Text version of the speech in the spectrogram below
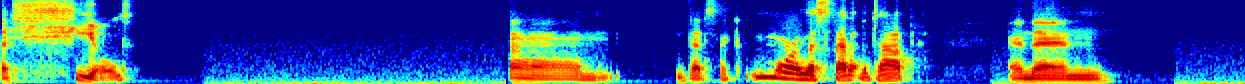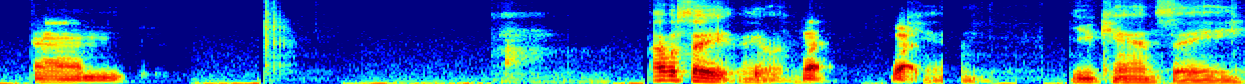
a shield. Um, that's like more or less flat at the top, and then um, I would say. Hang on. what? What? can, you can say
